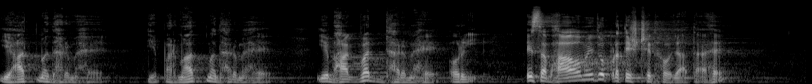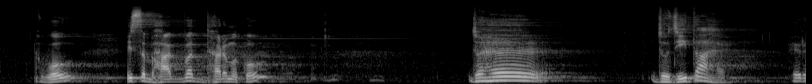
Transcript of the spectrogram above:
ये आत्मधर्म है, ये परमात्मा धर्म है, ये भागवत धर्म है और इस अभाव में जो प्रतिष्ठित हो जाता है, वो इस भागवत धर्म को जो है, जो जीता है, फिर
